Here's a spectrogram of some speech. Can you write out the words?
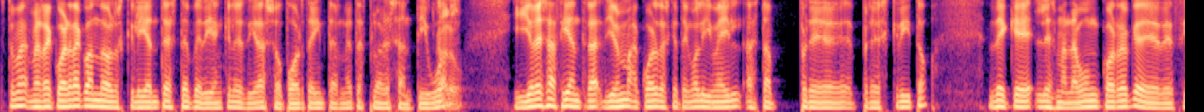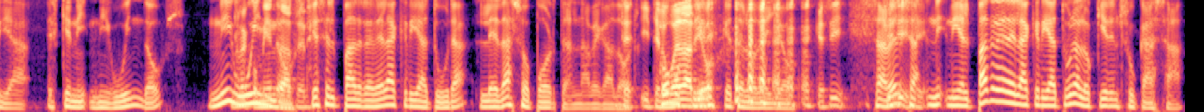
Esto me, me, recuerda cuando los clientes te pedían que les dieras soporte a Internet Explorers antiguos. Claro. Y yo les hacía entrar, yo me acuerdo, es que tengo el email hasta pre, prescrito, de que les mandaba un correo que decía, es que ni, ni Windows, ni Windows, hacer. que es el padre de la criatura, le da soporte al navegador. Te, y te lo voy a dar yo. que te lo dé yo? que sí. ¿Sabes? Sí, sí, o sea, ni, ni, el padre de la criatura lo quiere en su casa.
